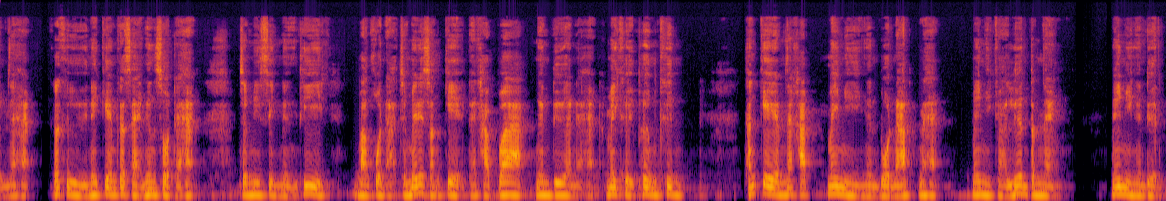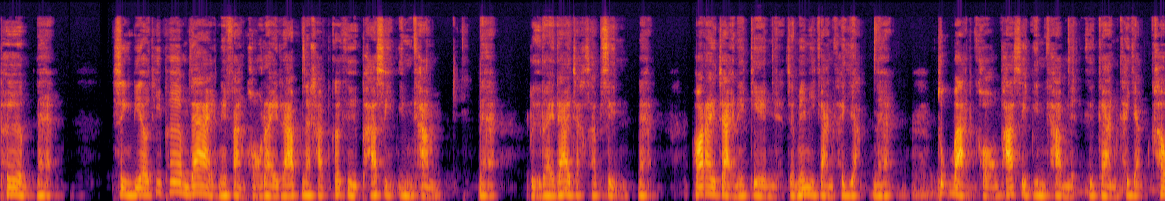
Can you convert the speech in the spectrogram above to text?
มนะฮะก็คือในเกมกระแสเงินสดนะฮะจะมีสิ่งหนึ่งที่บางคนอาจจะไม่ได้สังเกตนะครับว่าเงินเดือนนะฮะไม่เคยเพิ่มขึ้น ทั้งเกมนะครับไม่มีเงินโบนัสนะฮะไม่มีการเลื่อนตำแหน่ง ไม่มีเงินเดือนเพิ่มนะฮะ สิ่งเดียวที่เพิ่มได้ในฝั่งของรายรับนะครับ ก็คือ passive income นะฮะหรือรายได้จากทรัพย์สินนะ เพราะรายจ่ายในเกมเนี่ยจะไม่มีการขยับนะฮะทุกบาทของ passive income เนี่ยคือการขยับเข้า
